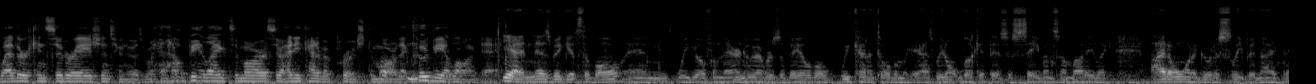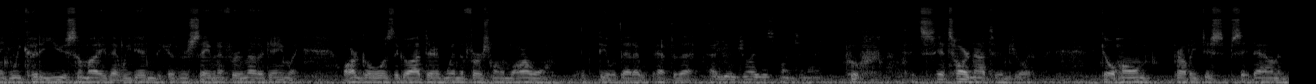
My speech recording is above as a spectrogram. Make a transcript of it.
weather considerations. Who knows what that'll be like tomorrow? So how do you kind of approach tomorrow? That could be a long day. Yeah, and Nesbitt gets the ball, and we go from there, and whoever's available, we kind of told them, like, guys, we don't look at this as saving somebody. Like, I don't want to go to sleep at night thinking we could have used somebody that we didn't because we're saving it for another game. Like, our goal is to go out there and win the first one tomorrow. We'll, we'll deal with that after that. How do you enjoy this one tonight? Whew, it's it's hard not to enjoy it. Go home, probably just sit down and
